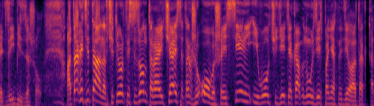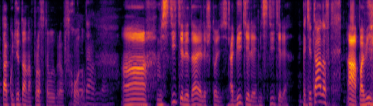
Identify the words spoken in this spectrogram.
Блядь, Заебись зашел. Атака Титанов, четвертый сезон, вторая часть, а также Ова 6 серий и Волчьи дети. Ка- Ну, здесь, понятное дело, атака Атаку Титанов просто выбрал Ну, сходу. да, да. А, Мстители, да, или что здесь? Обители, Мстители. Титанов. А, пове-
